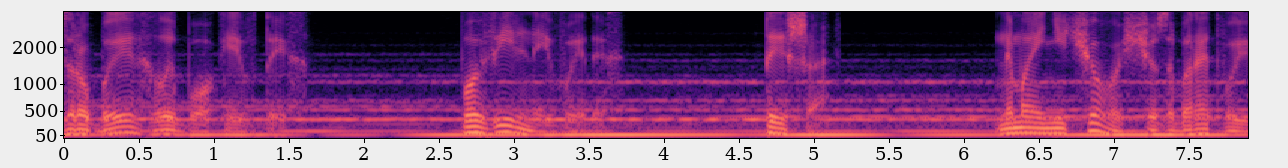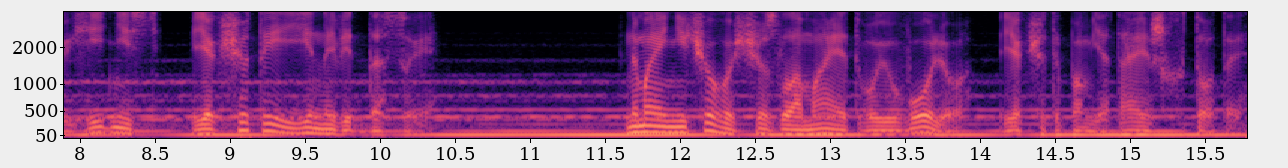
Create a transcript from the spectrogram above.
Зроби глибокий вдих, повільний видих, тиша. Немає нічого, що забере твою гідність, якщо ти її не віддаси. Немає нічого, що зламає твою волю, якщо ти пам'ятаєш, хто ти.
